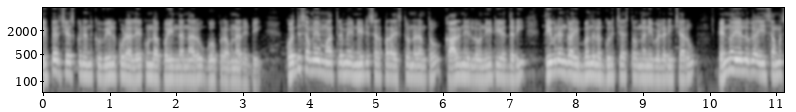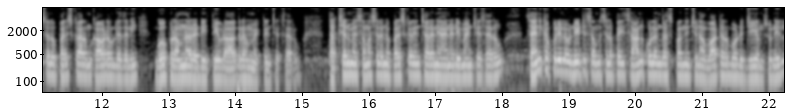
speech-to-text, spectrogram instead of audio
రిపేర్ చేసుకునేందుకు వీలు కూడా లేకుండా పోయిందన్నారు గోపు రమణారెడ్డి కొద్ది సమయం మాత్రమే నీటి సరఫరా ఇస్తుండటంతో కాలనీల్లో నీటి ఎద్దడి తీవ్రంగా ఇబ్బందులకు గురి చేస్తోందని వెల్లడించారు. ఎన్నో ఏళ్ళుగా ఈ సమస్యలు పరిష్కారం కావడం లేదని గోపు రమణారెడ్డి తీవ్ర ఆగ్రహం వ్యక్తం చేశారు. తక్షణమే సమస్యలను పరిష్కరించాలని ఆయన డిమాండ్ చేశారు. సైనికపురిలో నీటి సమస్యలపై సానుకూలంగా స్పందించిన వాటర్ బోర్డు జీఎం సునీల్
